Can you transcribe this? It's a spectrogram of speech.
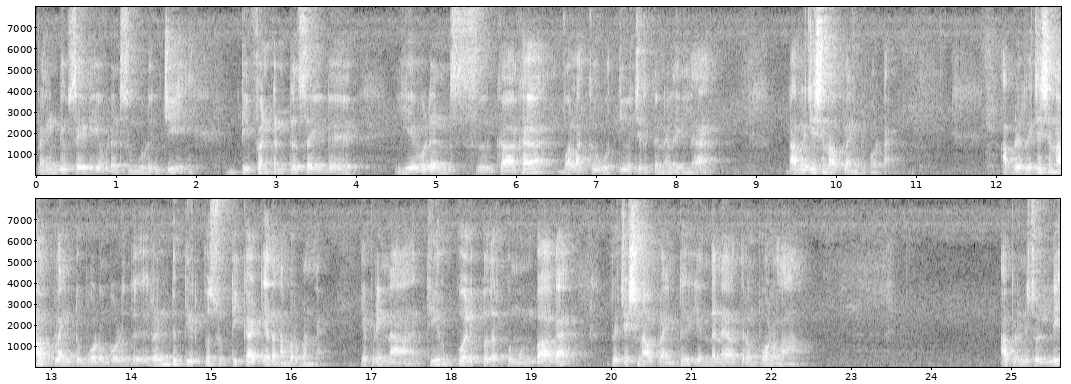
பிளைண்டிவ் சைடு எவிடன்ஸ் முடிஞ்சு டிஃபெண்டன்ட்டு சைடு எவிடன்ஸுக்காக வழக்கு ஒத்தி வச்சிருக்க நிலையில் நான் ரிஜெக்ஷன் ஆஃப் பிளைண்ட்டு போட்டேன். அப்படி ரிஜெக்ஷன் ஆஃப் பிளைண்ட்டு போடும்பொழுது ரெண்டு தீர்ப்பை சுட்டி காட்டி அதை நம்பர் பண்ணேன். எப்படின்னா தீர்ப்பு அளிப்பதற்கு முன்பாக ரிஜெக்ஷன் ஆஃப் பிளைண்ட்டு எந்த நேரத்திலும் போடலாம். அப்படின்னு சொல்லி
